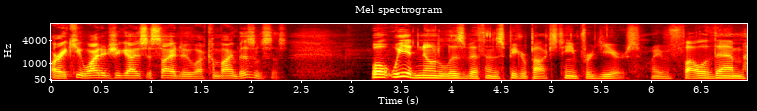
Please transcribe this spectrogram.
REQ? Why did you guys decide to uh, combine businesses? Well, we had known Elizabeth and the SpeakerBox team for years. We've followed them.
